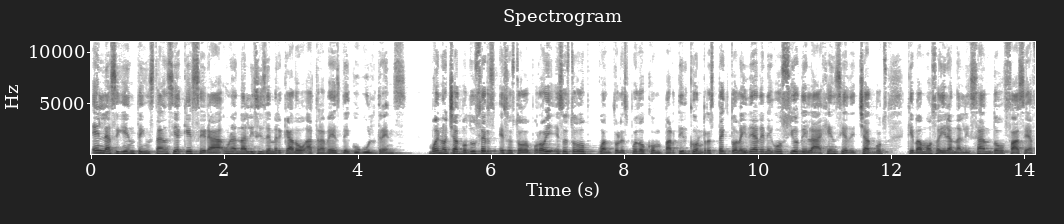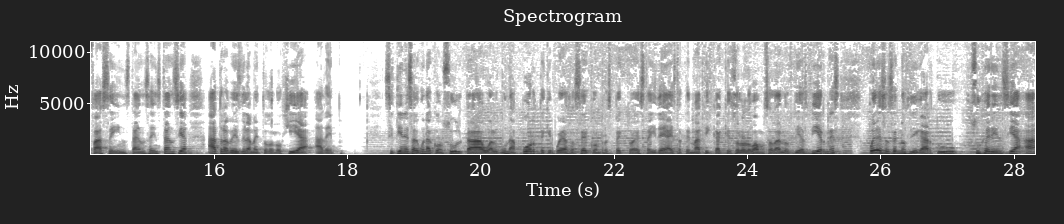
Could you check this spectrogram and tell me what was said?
en la siguiente instancia que será un análisis de mercado a través de Google Trends. Bueno, chatbot users, eso es todo por hoy. Eso es todo cuanto les puedo compartir con respecto a la idea de negocio de la agencia de chatbots que vamos a ir analizando fase a fase, instancia a instancia, a través de la metodología ADEP. Si tienes alguna consulta o algún aporte que puedas hacer con respecto a esta idea, a esta temática, que solo lo vamos a dar los días viernes, puedes hacernos llegar tu sugerencia a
